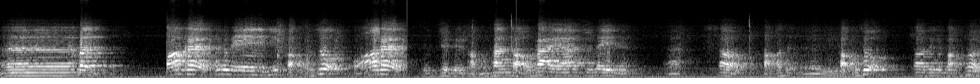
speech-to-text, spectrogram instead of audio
呃，问：华盖福临于宝座，华盖就这个蓬幡宝盖呀之类的。啊。到宝的于宝座，到这个宝座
